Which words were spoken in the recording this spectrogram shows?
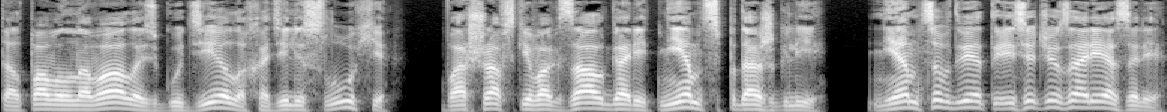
Толпа волновалась, гудела, ходили слухи. Варшавский вокзал горит, немцы подожгли. Немцев две тысячи зарезали.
